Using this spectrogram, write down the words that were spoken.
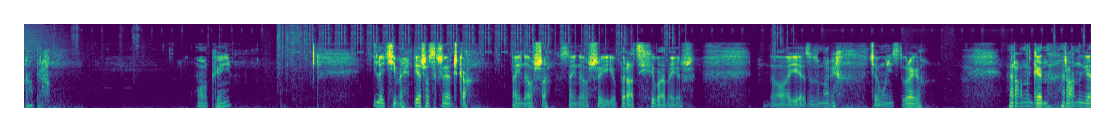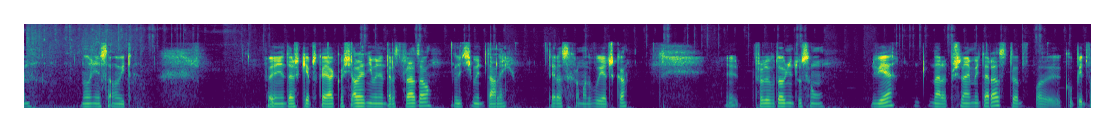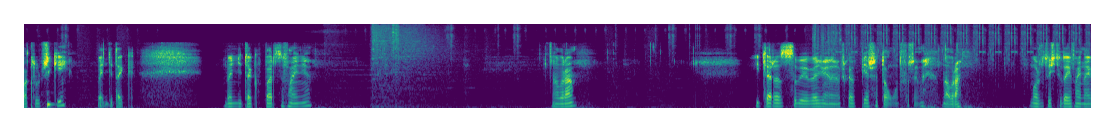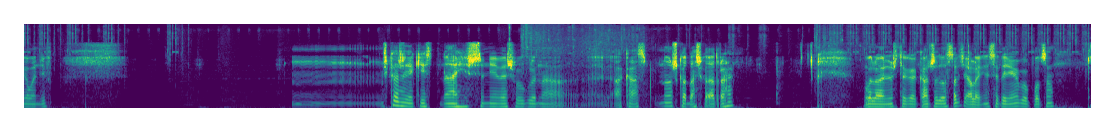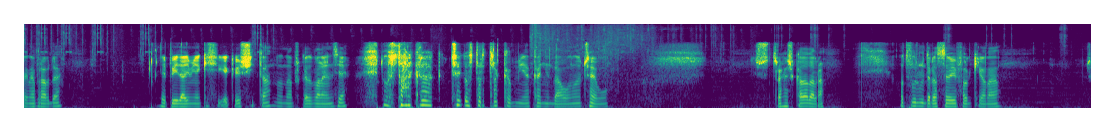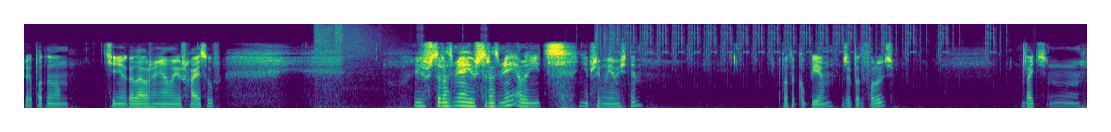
Dobra. Okej. I lecimy. Pierwsza skrzyneczka. Najnowsza. Z najnowszej operacji chyba najnowsza. No Jezus Maria. Czemu nic dobrego? Rangen, rangen. No niesamowite. Pewnie też kiepska jakość, ale nie będę teraz sprawdzał. Lecimy dalej. Teraz chroma dwójeczka. Y, Prawdopodobnie tu są dwie, ale przynajmniej teraz to y, kupię dwa kluczyki. Będzie tak, będzie tak bardzo fajnie. Dobra. I teraz sobie weźmiemy na przykład pierwsze tą otworzymy. Dobra. Może coś tutaj fajnego będzie. Szkoda, że jak jest... A, jeszcze nie weszło w ogóle na e, AK. No szkoda, szkoda trochę. Wolałem już tego AK dostać, ale niestety nie, bo po co? Tak naprawdę. Lepiej dali mi jakieś, jakiegoś shita, no na przykład Valencję. No StarCraft, czego Star mi AK nie dało, no czemu? Trochę szkoda, dobra. Otwórzmy teraz sobie Falkiona. Żeby potem nam się nie gadało, że nie mamy już hajsów. Już coraz mniej, już coraz mniej, ale nic, nie przejmujemy się tym. Po to kupiłem, żeby otworzyć. Dajcie... Mm.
